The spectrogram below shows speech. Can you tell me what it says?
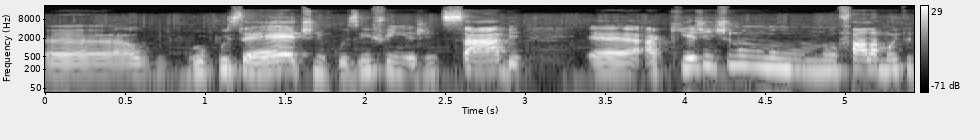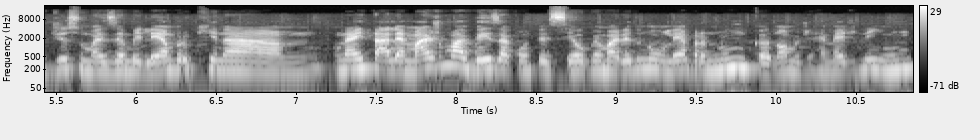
uh, grupos étnicos, enfim, a gente sabe. É, aqui a gente não, não, não, fala muito disso, mas eu me lembro que na, na Itália mais uma vez aconteceu. Meu marido não lembra nunca nome de remédio nenhum.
